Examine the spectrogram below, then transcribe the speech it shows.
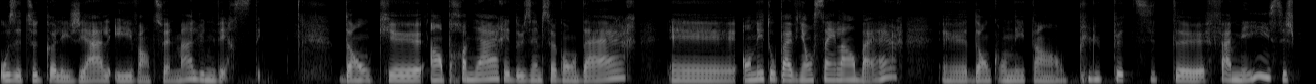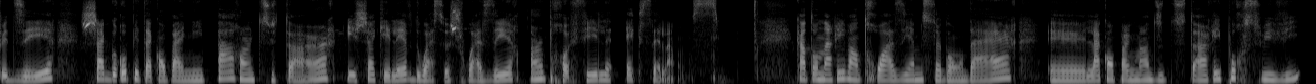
aux études collégiales et éventuellement à l'université. Donc, euh, en première et deuxième secondaire, euh, on est au pavillon Saint-Lambert. Euh, donc, on est en plus petite famille, si je peux dire. Chaque groupe est accompagné par un tuteur et chaque élève doit se choisir un profil excellence. Quand on arrive en troisième secondaire, euh, l'accompagnement du tuteur est poursuivi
